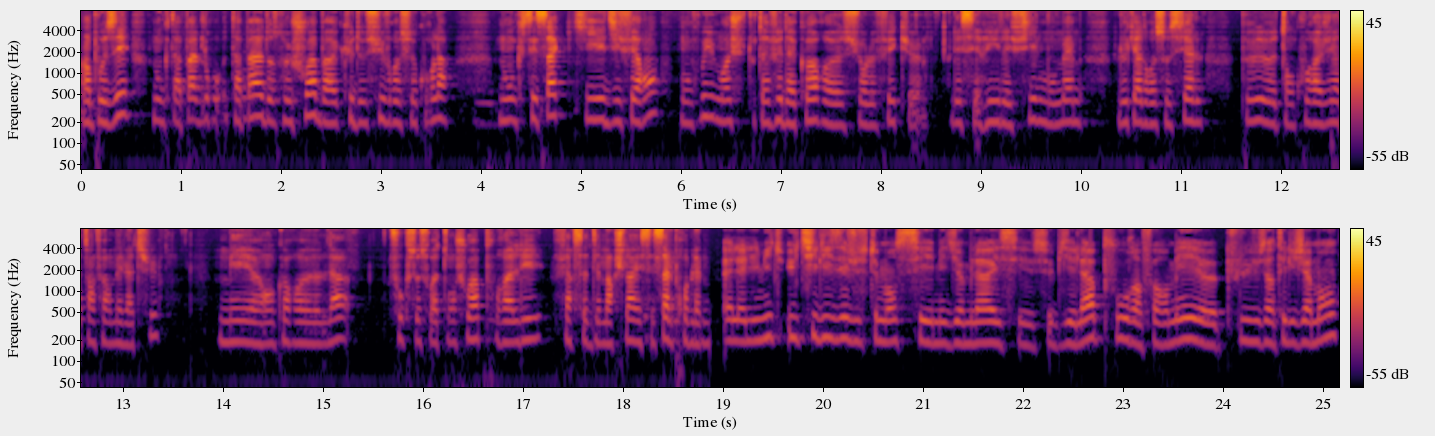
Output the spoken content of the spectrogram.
imposé. Donc, tu n'as pas, pas d'autre choix bah, que de suivre ce cours-là. Donc, c'est ça qui est différent. Donc, oui, moi, je suis tout à fait d'accord euh, sur le fait que les séries, les films ou même le cadre social peut euh, t'encourager à t'informer là-dessus. Mais encore là, faut que ce soit ton choix pour aller faire cette démarche-là, et c'est ça le problème. À la limite, utiliser justement ces médiums-là et ce biais-là pour informer euh, plus intelligemment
